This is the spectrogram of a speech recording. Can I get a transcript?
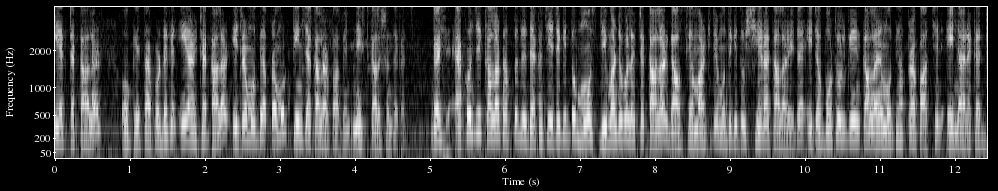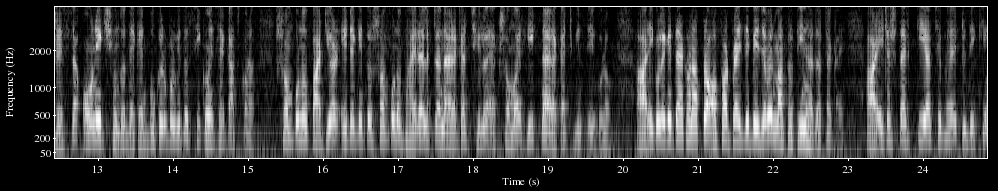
এই একটা কালার ওকে তারপর দেখেন, এই আরেকটা কালার এটার মধ্যে আপনারা মোট তিনটা কালার পাবেন। নেক্সট কালেকশন দেখাচ্ছি। গাইস এখন যে কালারটা আপনাদের দেখাচ্ছি, এটা কিন্তু মোস্ট ডিমান্ডেবল একটা কালার গাউসিয়া মার্কেটের মধ্যে কিন্তু সেরা কালার এটা। এটা বটল গ্রিন কালারের মধ্যে আপনারা পাচ্ছেন এই নায়রাকার ড্রেসটা অনেক সুন্দর দেখেন, বুকের উপর কিন্তু সিকোয়েন্সের কাজ করা। সম্পূর্ণ পার্টিয়ার এটা কিন্তু সম্পূর্ণ ভাইরাল একটা নায়রাকার ছিল এক সময় হিট নায়রাকার কিন্তু এগুলো। আর এগুলো কিন্তু এখন আপনারা অফার প্রাইসে পেয়ে যাবেন মাত্র তিন হাজার টাকায়। আর এটার সাথে আর কি আছে ভাই একটু দেখি?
